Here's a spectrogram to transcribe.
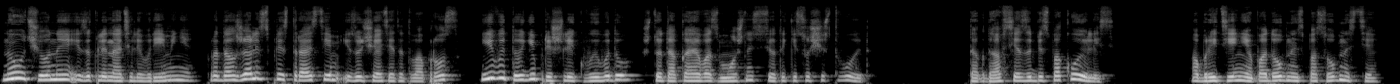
Но ученые и заклинатели времени продолжали с пристрастием изучать этот вопрос и в итоге пришли к выводу, что такая возможность все таки существует. Тогда все забеспокоились. Обретение подобной способности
